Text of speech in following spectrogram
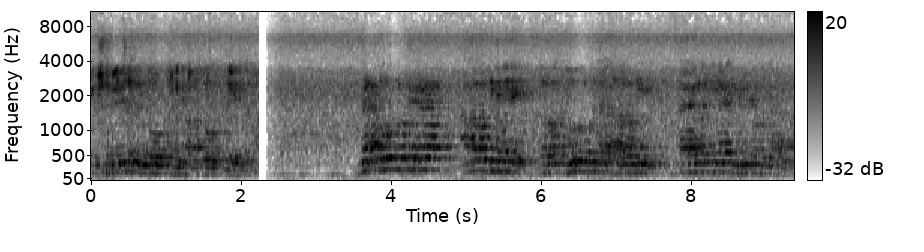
एक शुभेच्छा देतो आणि थांबतो जय हिंद. या दोन वर्षाच्या कालावधीमध्ये जवळ दोन वर्षाचा कालावधी साहेबांनी या डिव्हिजनमध्ये काढला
